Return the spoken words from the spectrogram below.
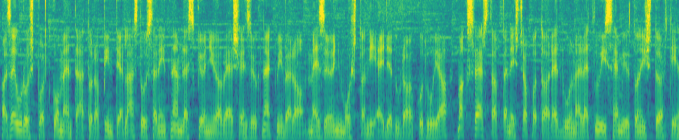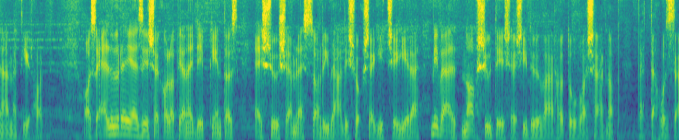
Az Eurosport kommentátora Pintér László szerint nem lesz könnyű a versenyzőknek, mivel a mezőny mostani egyeduralkodója Max Verstappen és csapata a Red Bull mellett Lewis Hamilton is történelmet írhat. Az előrejelzések alapján egyébként az eső sem lesz a riválisok segítségére, mivel napsütéses idő várható vasárnap tette hozzá.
